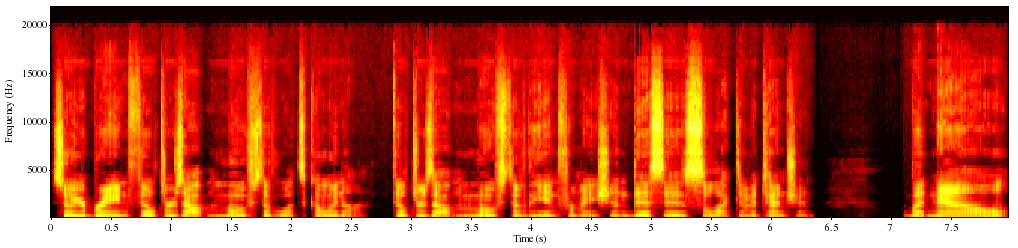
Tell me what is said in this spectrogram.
So, your brain filters out most of what's going on. Filters out most of the information. This is selective attention. But now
